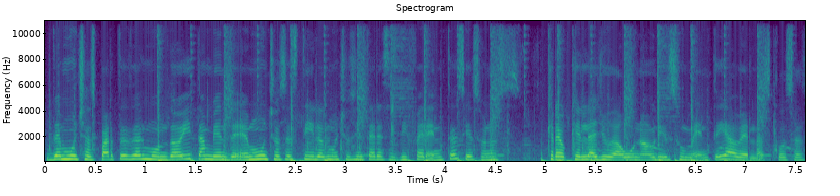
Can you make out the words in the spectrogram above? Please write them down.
de muchas partes del mundo y también de muchos estilos, muchos intereses diferentes y eso creo que le ayuda a uno a abrir su mente y a ver las cosas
